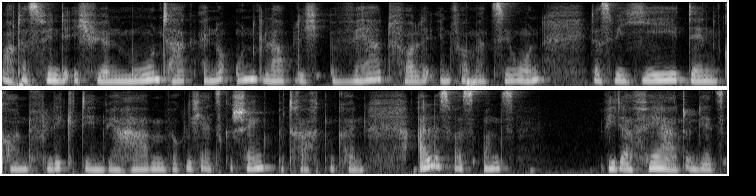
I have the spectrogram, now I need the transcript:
auch das finde ich für einen Montag eine unglaublich wertvolle Information, dass wir jeden Konflikt, den wir haben, wirklich als Geschenk betrachten können. Alles, was uns widerfährt und jetzt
